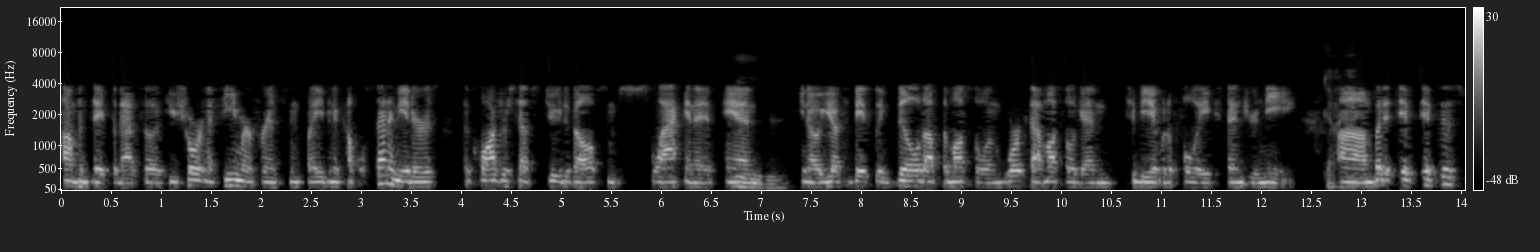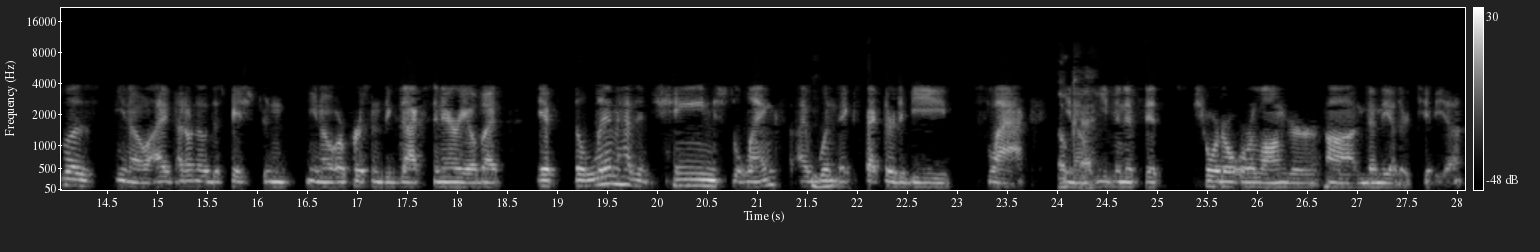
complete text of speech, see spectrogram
compensate for that. So if you shorten a femur, for instance, by even a couple centimeters, the quadriceps do develop some slack in it, and mm-hmm. you know you have to basically build up the muscle and work that muscle again to be able to fully extend your knee. Um, but if if this was, you know, I, I don't know this patient's, you know, or person's exact scenario, but if the limb hasn't changed length, I mm-hmm. wouldn't expect there to be slack, okay. you know, even if it's shorter or longer um, than the other tibia.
